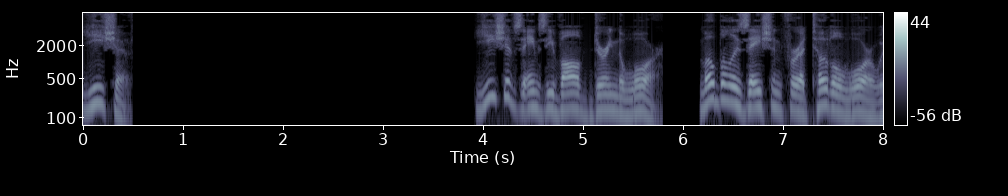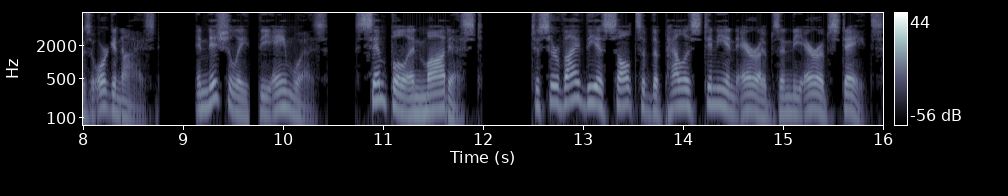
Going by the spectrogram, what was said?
Yishuv Yishuv's aims evolved during the war. Mobilization for a total war was organized. Initially, the aim was «simple and modest» to survive the assaults of the Palestinian Arabs and the Arab states.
